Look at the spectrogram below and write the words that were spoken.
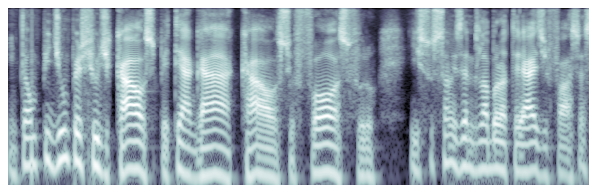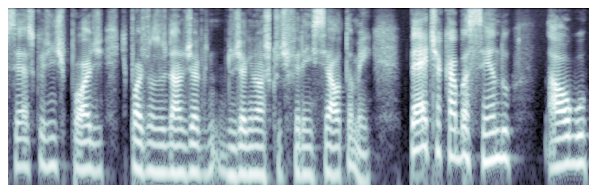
Então, pedir um perfil de cálcio, PTH, cálcio, fósforo, isso são exames laboratoriais de fácil acesso que a gente pode, que pode nos ajudar no, diag no diagnóstico diferencial também. PET acaba sendo algo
